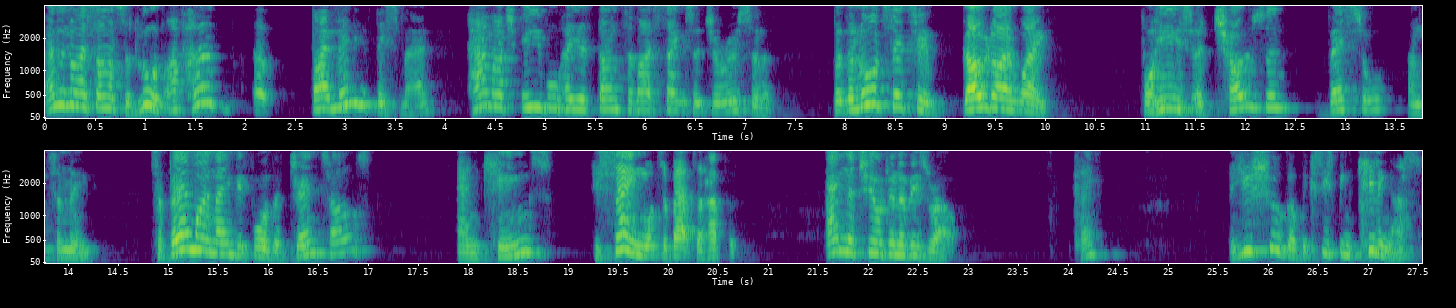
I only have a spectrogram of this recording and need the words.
Ananias answered, Lord, I've heard uh, by many of this man how much evil he has done to thy saints at Jerusalem. But the Lord said to him, Go thy way, for he is a chosen vessel unto me, to bear my name before the Gentiles and kings. He's saying what's about to happen, and the children of Israel. Okay? Are you sure, God? Because he's been killing us.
